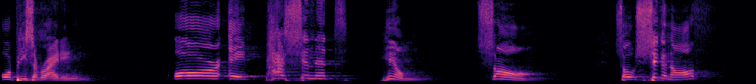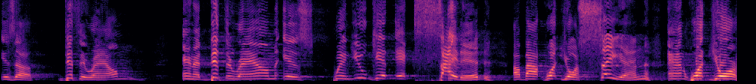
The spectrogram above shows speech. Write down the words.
or piece of writing or a passionate hymn, song. So Shigionoth is a dithyramb, and a dithyramb is when you get excited about what you're saying and what you're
